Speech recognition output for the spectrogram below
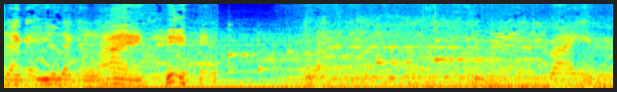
Like a, you're like a lion. Ryan.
